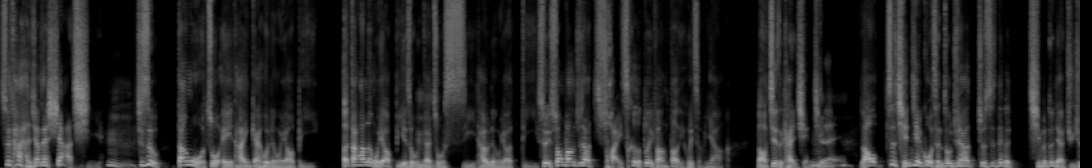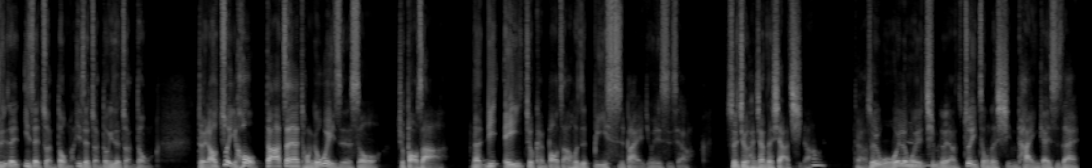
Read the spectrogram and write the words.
所以他很像在下棋，嗯，就是当我做 A，他应该会认为要 B，而当他认为要 B 的时候，我应该做 C，嗯、他会认为要 D。所以双方就是要揣测对方到底会怎么样，然后接着开始前进。对，然后这前进的过程中，就像就是那个奇门遁甲局，就是在一直在转动嘛，一直在转动，一直在转动。对，然后最后大家站在同一个位置的时候就爆炸了，那 A 就可能爆炸，或者 B 失败，就会是这样。所以就很像在下棋啊，嗯、对啊，所以我会认为奇门遁甲最终的形态应该是在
